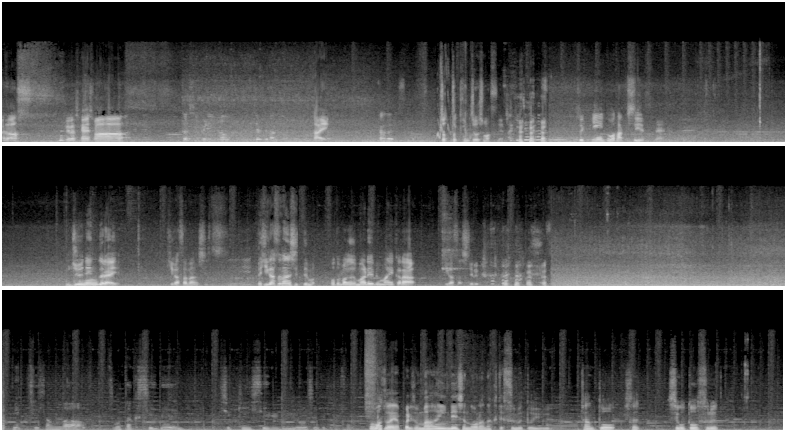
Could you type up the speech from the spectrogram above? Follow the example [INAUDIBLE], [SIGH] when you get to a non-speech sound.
ありがとうございます。よろしくお願いします。久しぶりの密着だと思うんですはい。いかがですかちょっと緊張しますね。す出勤いつもタクシーですね。10年ぐらい日傘男子です。で日傘男子って言葉が生まれる前から日傘してる。ミッチーさんがいつもタクシーで出勤している理由を教えてください。まずはやっぱりその満員電車に乗らなくて済むという、ちゃんとした仕事をする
